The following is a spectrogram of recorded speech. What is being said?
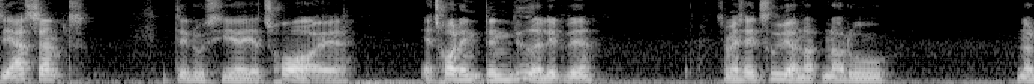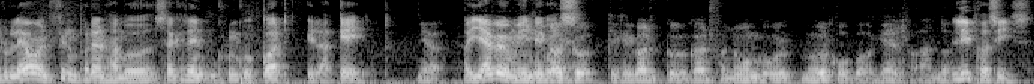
det er sandt, det du siger. Jeg tror, øh, jeg tror den, den lider lidt ved, som jeg sagde tidligere, når, når, du, når du laver en film på den her måde, så kan den enten kun gå godt eller galt. Ja. Og jeg vil jo Men mene, det, det kan godt gå, det kan godt gå godt for nogle gode målgrupper og galt for andre. lige præcis.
